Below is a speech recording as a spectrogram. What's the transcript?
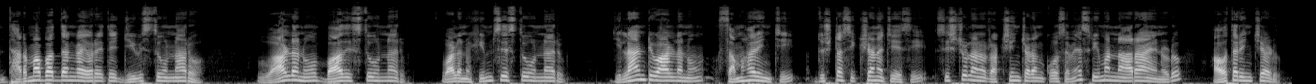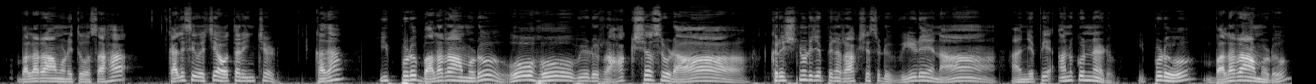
ధర్మబద్ధంగా ఎవరైతే జీవిస్తూ ఉన్నారో వాళ్ళను బాధిస్తూ ఉన్నారు వాళ్ళను హింసిస్తూ ఉన్నారు. ఇలాంటి వాళ్ళను సంహరించి దుష్ట శిక్షణ చేసి శిష్టులను రక్షించడం కోసమే శ్రీమన్నారాయణుడు అవతరించాడు. బలరామునితో సహా కలిసి వచ్చి అవతరించాడు. కదా? ఇప్పుడు బలరాముడు ఓహో వీడు రాక్షసుడా. కృష్ణుడు చెప్పిన రాక్షసుడు వీడేనా అని చెప్పి అనుకున్నాడు. ఇప్పుడు బలరాముడు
